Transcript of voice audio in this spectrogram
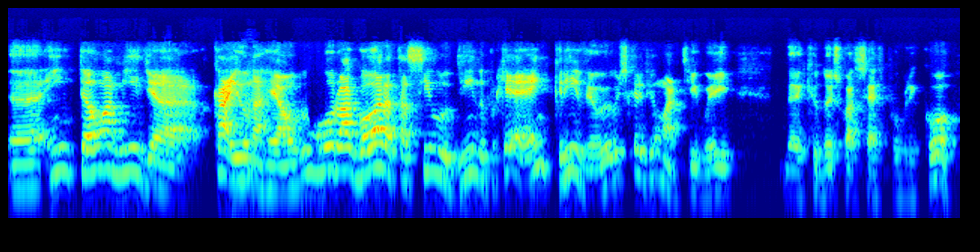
é então a mídia caiu na real do Moro, agora está se iludindo, porque é incrível. Eu escrevi um artigo aí que o 247 publicou,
